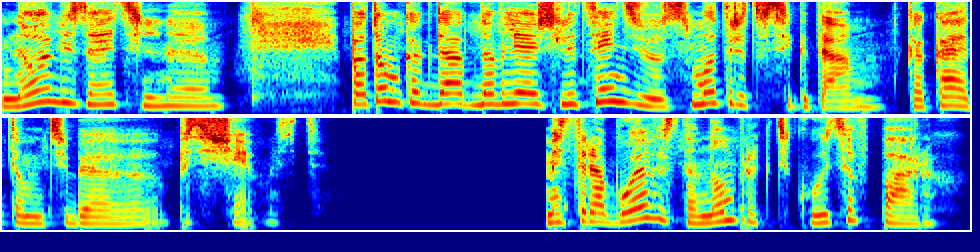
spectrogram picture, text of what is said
Но обязательная. Потом, когда обновляешь лицензию, смотрят всегда, какая там у тебя посещаемость. Мастера боя в основном практикуются в парах.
